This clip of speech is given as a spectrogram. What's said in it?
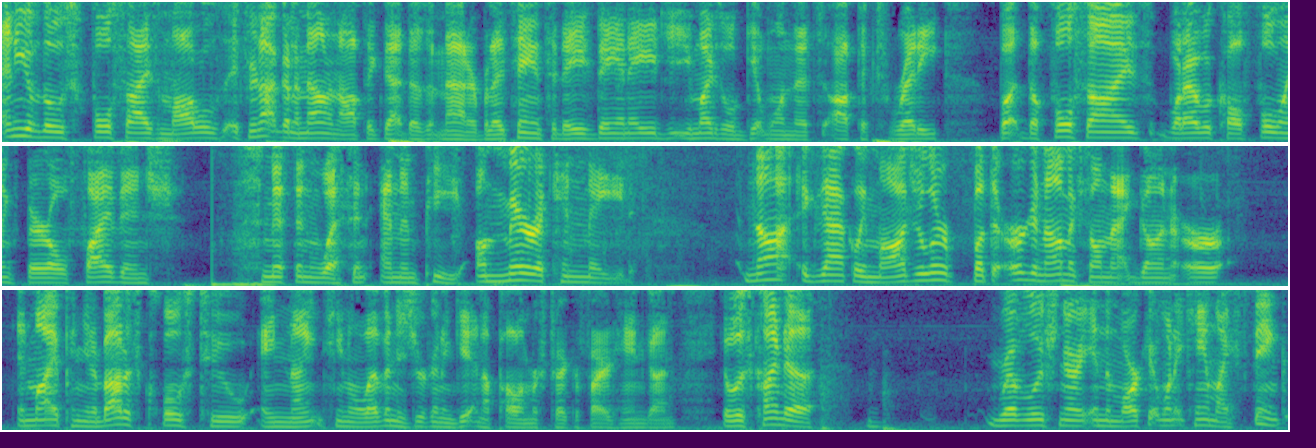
Any of those full size models, if you're not going to mount an optic, that doesn't matter. But I'd say in today's day and age, you might as well get one that's optics ready. But the full size, what I would call full length barrel, 5 inch Smith & Wesson M&P, American made not exactly modular, but the ergonomics on that gun are, in my opinion, about as close to a 1911 as you're going to get in a polymer striker fired handgun. It was kind of revolutionary in the market when it came. I think,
